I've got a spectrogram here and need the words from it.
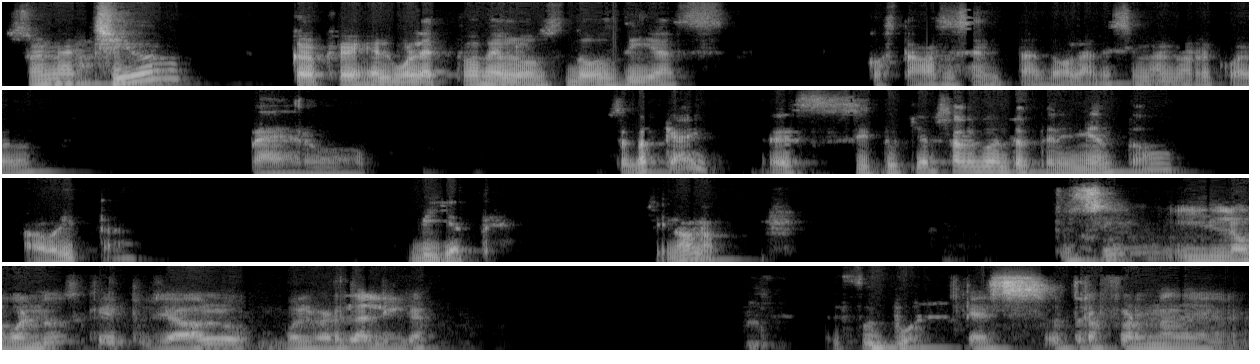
suena chido. Creo que el boleto de los dos días costaba 60 dólares, si mal no recuerdo. Pero es lo que hay. Es, si tú quieres algo de entretenimiento, ahorita, billete. Si no, no. Pues sí, y lo bueno es que pues ya va a volver la liga, El fútbol. que es otra forma de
